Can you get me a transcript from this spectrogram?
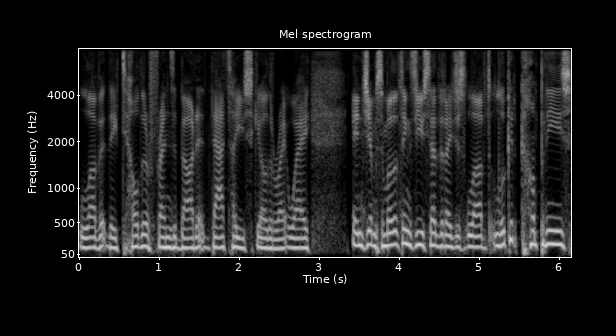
love it. They tell their friends about it. That's how you scale the right way. And Jim, some other things you said that I just loved. Look at companies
